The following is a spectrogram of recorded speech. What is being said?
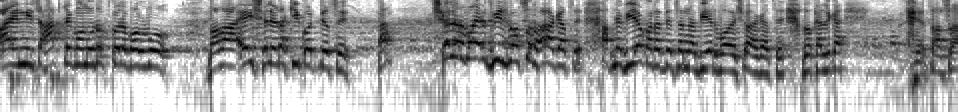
পায়ের নিচে হাত থেকে অনুরোধ করে বলব, বাবা, এই ছেলেটা কি করতেছে? হ্যাঁ? ছেলের বয়স বিশ বছর হয়ে গেছে। আপনি বিয়ে করাতেছেন না, বিয়ের বয়স হয়ে গেছে। ও খালি চাষা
